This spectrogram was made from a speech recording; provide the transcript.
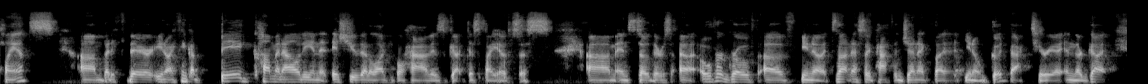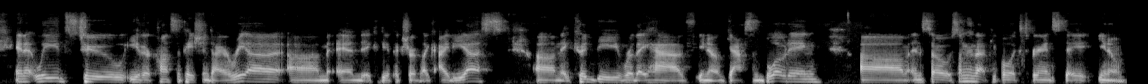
plants. Um, but if there, you know, I think a big commonality and an issue that a lot of people have is gut dysbiosis. Um, and so there's uh, overgrowth of, you know, it's not necessarily pathogenic, but, you know, good bacteria in their gut. And it leads to either constipation, diarrhea, um, and it could be a picture of like IBS. Um, it could be where they have, you know, gas and bloating. Um, and so something that people experience day, you know,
